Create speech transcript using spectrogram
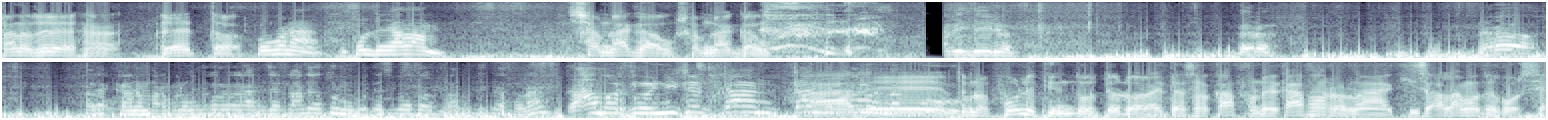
টানা দিলে হ্যাঁ এই তো। ওমো না ফুল দিন আলাম। সামনে আগাও সামনে আগাও। আমি ধরো। ধরো। ধরো। তোমরা পলিথিন ধরতে ডরাইতেছ কাফনের কাপড় না কি জ্বালা মধ্যে পড়ছে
